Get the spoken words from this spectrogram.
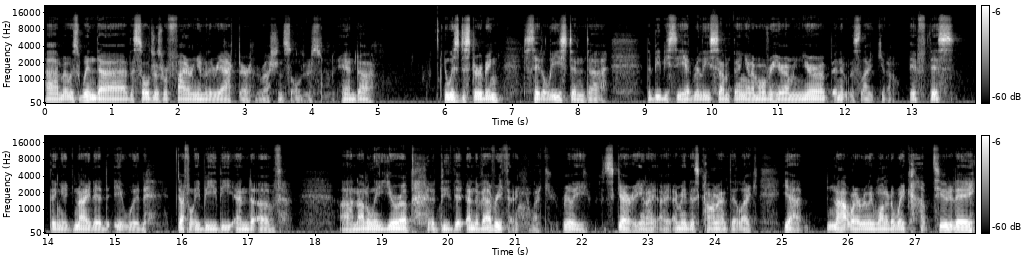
Um, it was when the, the soldiers were firing into the reactor, the Russian soldiers. And uh, it was disturbing, to say the least. And uh, the BBC had released something, and I'm over here, I'm in Europe, and it was like, you know, if this thing ignited, it would definitely be the end of uh, not only Europe, it'd be the end of everything. Like really scary. And I, I, I made this comment that like, yeah, not what I really wanted to wake up to today.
